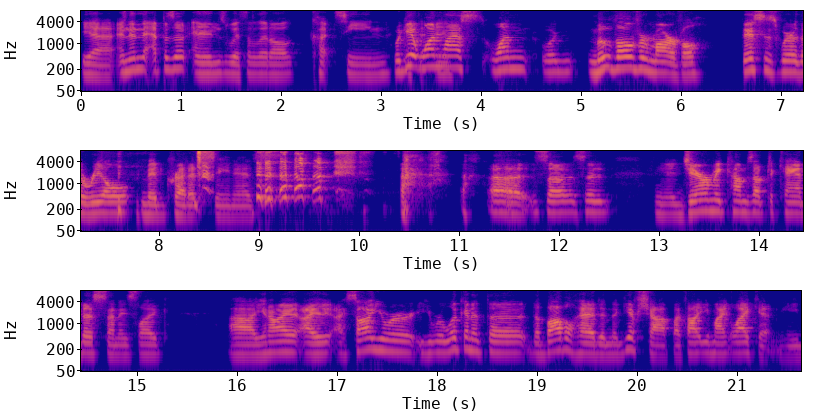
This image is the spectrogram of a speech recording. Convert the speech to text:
Yeah, and then the episode ends with a little cut scene. We get one end. last one. one- Move over, Marvel. This is where the real mid credit scene is. uh, so, so you know, Jeremy comes up to Candace and he's like, uh, "You know, I, I, I saw you were you were looking at the the bobblehead in the gift shop. I thought you might like it." And he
